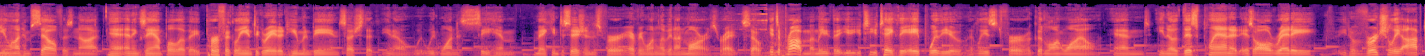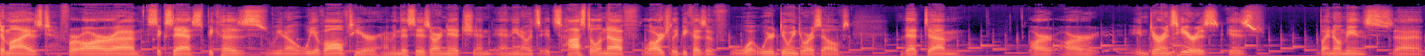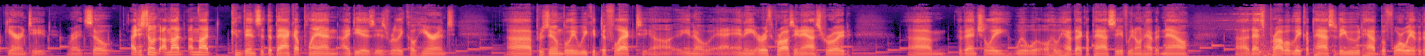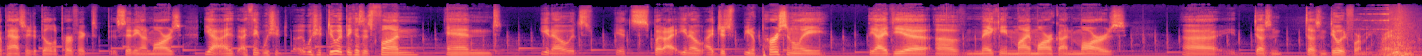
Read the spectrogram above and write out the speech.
Elon himself is not an example of a perfectly integrated human being, such that you know we'd want to see him making decisions for everyone living on Mars, right? So it's a problem. I mean, you, you take the ape with you at least for a good long while, and you know this planet is already you know virtually optimized for our uh, success because you know we evolved here. I mean, this is our niche, and and you know it's it's hostile enough largely because of what we're doing to ourselves that um, our our endurance here is is by no means uh, guaranteed, right? So I just don't. I'm not. I'm not convinced that the backup plan idea is, is really coherent. Uh, presumably, we could deflect, uh, you know, any Earth crossing asteroid. Um, eventually, we'll, we'll, we have that capacity. If we don't have it now, uh, that's probably a capacity we would have before we have a capacity to build a perfect city on Mars. Yeah, I, I think we should we should do it because it's fun and you know it's it's but i you know i just you know personally the idea of making my mark on mars uh, doesn't doesn't do it for me right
